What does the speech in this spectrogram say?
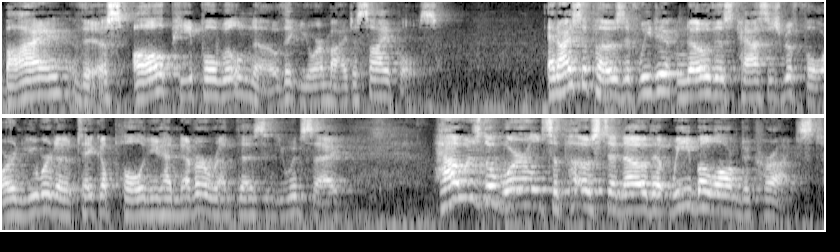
By this, all people will know that you're my disciples. And I suppose if we didn't know this passage before, and you were to take a poll and you had never read this, and you would say, how is the world supposed to know that we belong to Christ?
